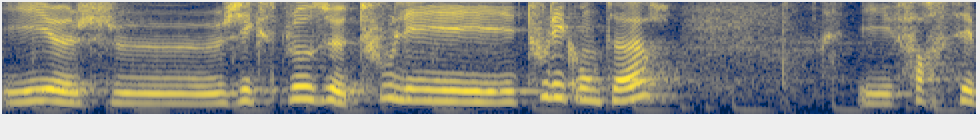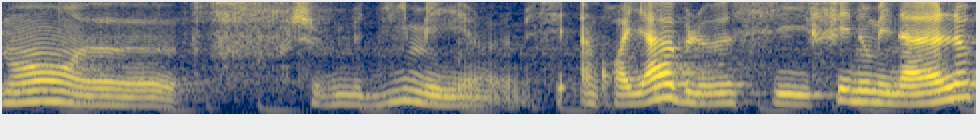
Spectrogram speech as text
et je, j'explose tous les, tous les compteurs et forcément je me dis mais euh, c'est incroyable, c'est phénoménal.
